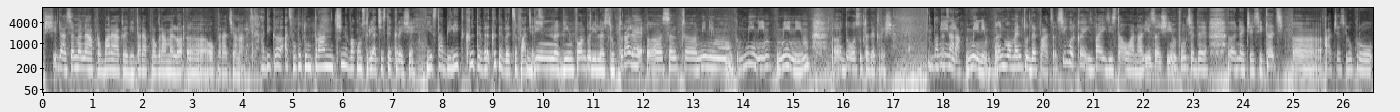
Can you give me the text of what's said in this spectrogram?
și de asemenea aprobarea, acreditarea programelor uh, operaționale. Adică ați făcut un plan, cine va construi aceste creșe? E stabilit câte, vre- câte vreți să faceți? Din, din fondurile structurale uh, sunt uh, minim, minim, minim uh, 200 de creșe în toată minim, țara. Minim, în momentul de față. Sigur că va exista o analiză și în funcție de uh, necesități uh, acest lucru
